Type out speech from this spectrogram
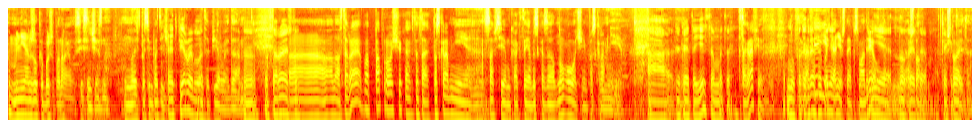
Мне Анжелка больше понравилась, если честно. Ну, посимпатичнее. Это первая была? Это первая, да. А, а вторая что? А, а вторая по- попроще как-то так, поскромнее. Совсем как-то, я бы сказал. Ну, очень поскромнее. А какая-то есть там это? Фотография? Ну, фотография, есть, понятно. конечно, я посмотрел. Не, Там, ну а это... что? Как что это?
